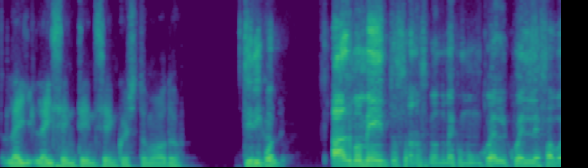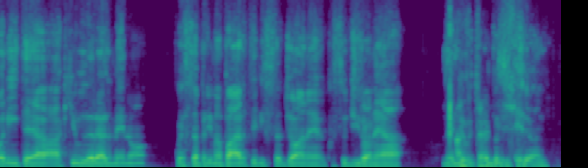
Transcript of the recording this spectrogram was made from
Lei, lei sentenzia in questo modo? Ti dico, al momento sono secondo me comunque quelle favorite a chiudere almeno questa prima parte di stagione, questo girone A nelle ultime termine, sì.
